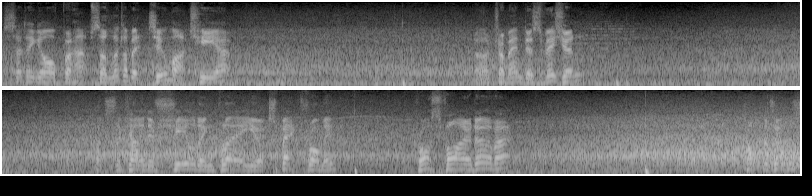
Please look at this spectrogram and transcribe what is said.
Setting off perhaps a little bit too much here. Oh, tremendous vision. That's the kind of shielding play you expect from him. Cross fired over. Competence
